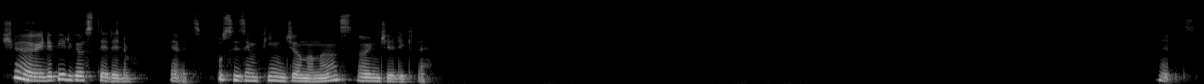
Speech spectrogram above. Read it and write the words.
Şöyle bir gösterelim. Evet, bu sizin fincanınız öncelikle. Evet.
